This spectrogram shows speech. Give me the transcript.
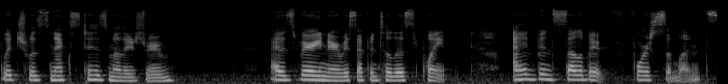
which was next to his mother's room. I was very nervous up until this point. I had been celibate for some months.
